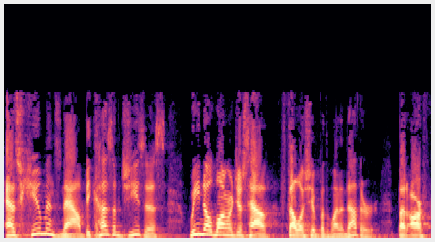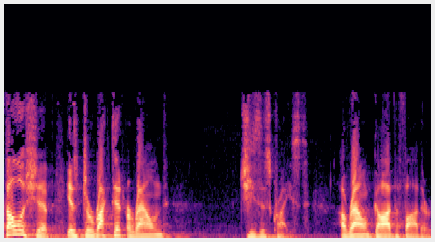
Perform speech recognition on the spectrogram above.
As humans now, because of Jesus, we no longer just have fellowship with one another, but our fellowship is directed around Jesus Christ, around God the Father.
